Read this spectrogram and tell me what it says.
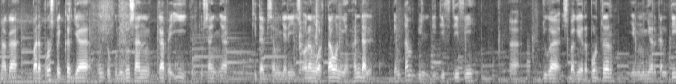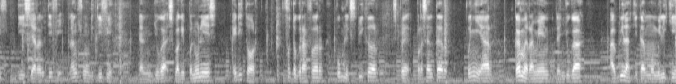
maka pada prospek kerja untuk lulusan KPI tentu saja kita bisa menjadi seorang wartawan yang handal yang tampil di TV-TV uh, juga sebagai reporter yang menyiarkan TV di siaran TV langsung di TV dan juga sebagai penulis, editor, fotografer, public speaker, presenter, penyiar, kameramen dan juga apabila kita memiliki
